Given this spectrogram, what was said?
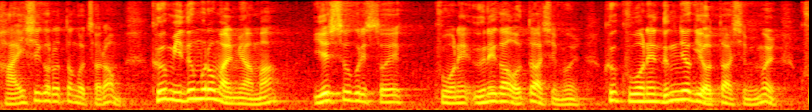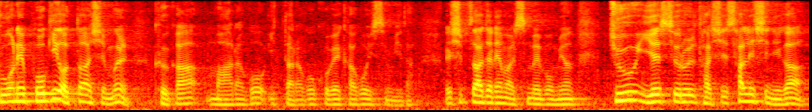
다윗이 걸었던 것처럼 그 믿음으로 말미암아 예수 그리스도의 구원의 은혜가 어떠하심을 그 구원의 능력이 어떠하심을 구원의 복이 어떠하심을 그가 말하고 있다라고 고백하고 있습니다. 14절의 말씀에 보면 주 예수를 다시 살리시니가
